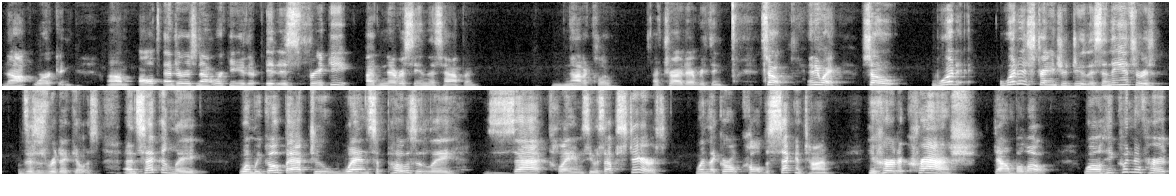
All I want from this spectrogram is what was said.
Not working. Um, Alt enter is not working either. It is freaky. I've never seen this happen. Not a clue. I've tried everything. So anyway, so would would a stranger do this? And the answer is this is ridiculous. And secondly, when we go back to when supposedly Zach claims he was upstairs when the girl called the second time he heard a crash down below. Well, he couldn't have heard,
